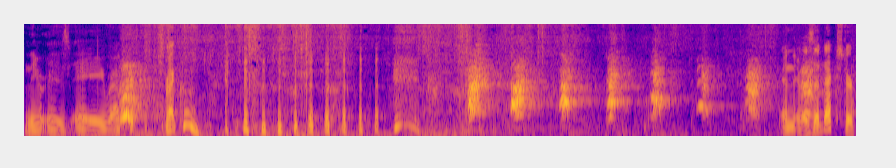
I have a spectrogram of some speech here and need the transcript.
There is a rac- raccoon. and there's a Dexter.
